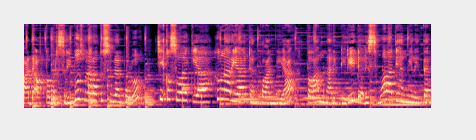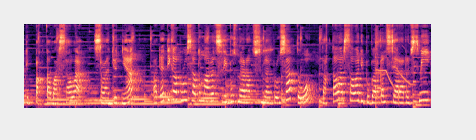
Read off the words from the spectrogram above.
Pada Oktober 1990, Cekoslowakia, Hungaria, dan Polandia telah menarik diri dari semua latihan militer di Pakta Warsawa. Selanjutnya, pada 31 Maret 1991, Pakta Warsawa dibubarkan secara resmi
